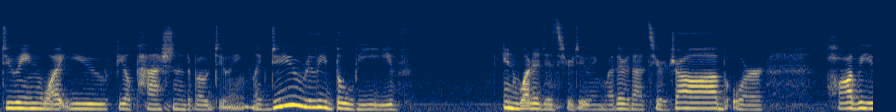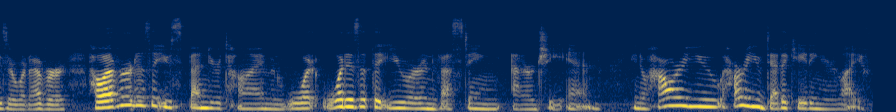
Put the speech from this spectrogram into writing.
doing what you feel passionate about doing? Like do you really believe in what it is you're doing whether that's your job or hobbies or whatever? However it is that you spend your time and what what is it that you are investing energy in? You know how are you how are you dedicating your life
